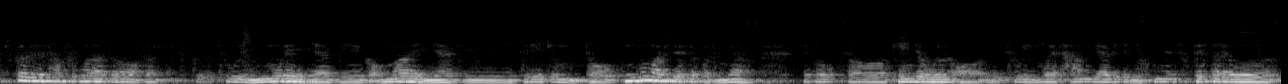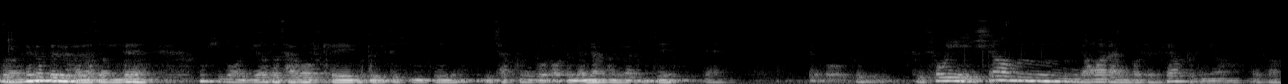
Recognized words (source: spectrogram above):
수식가들을 다 보고 나서 어떤 그 두 인물의 이야기, 그 엄마의 이야기들이 좀 더 궁금하기도 했었거든요. 그래서 저 개인적으로는 어, 이 두 인물의 다음 이야기들이 있으면 좋겠다라고 그런 생각들을 가졌었는데 혹시 뭐 이어서 작업 계획이 또 있으신지 이 작품에도 어떤 연장선이라든지 네. 그리고 그, 그 소위 실험 영화라는 걸 계속 해왔거든요. 그래서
